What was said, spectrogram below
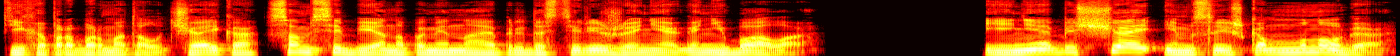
Тихо пробормотал Чайка, сам себе напоминая предостережение Ганнибала. И не обещай им слишком много.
